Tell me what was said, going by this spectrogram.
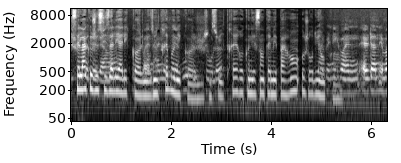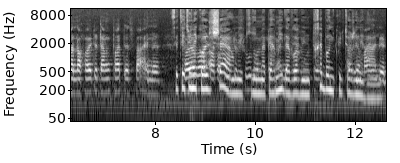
C'est là que je suis allée à l'école, dans une très bonne école. Je suis très reconnaissante à mes parents aujourd'hui encore. C'était une école chère, mais qui m'a permis d'avoir une très bonne culture générale.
